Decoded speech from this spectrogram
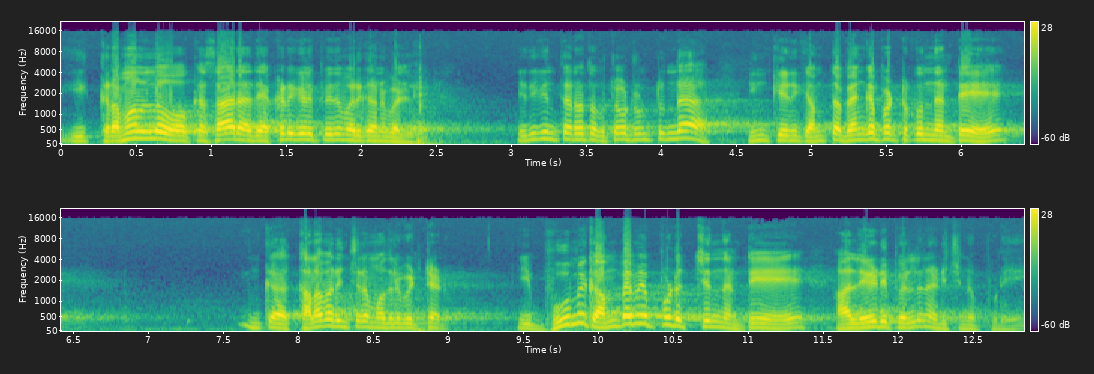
ఈ క్రమంలో ఒకసారి అది ఎక్కడికి వెళ్ళిపోయింది మరి కనబడలే. ఎదిగిన తర్వాత ఒక చోటు ఉంటుందా? ఇంకెనికి అంత బెంగ పట్టుకుందంటే ఇంకా కలవరించడం మొదలుపెట్టాడు. ఈ భూమికి అందం ఎప్పుడు వచ్చిందంటే ఆ లేడి పిల్ల నడిచినప్పుడే.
